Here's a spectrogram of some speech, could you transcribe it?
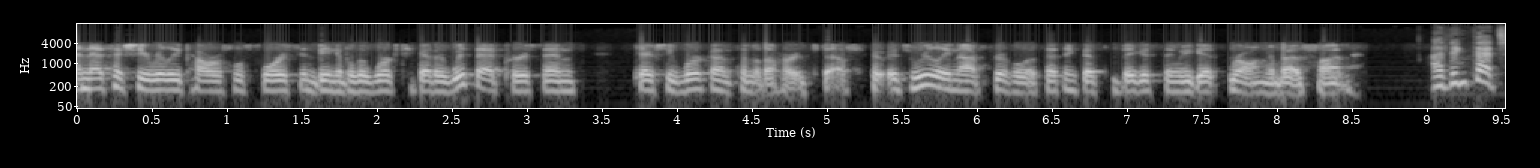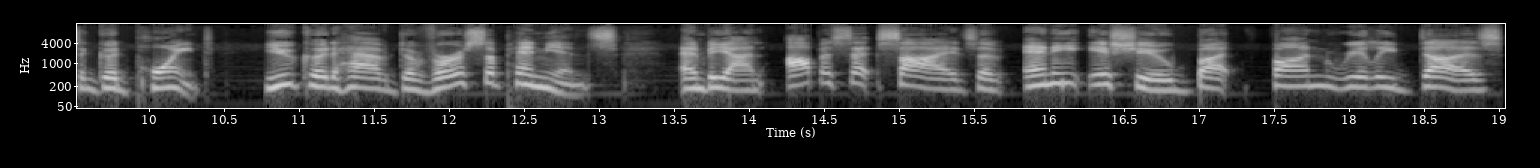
and that's actually a really powerful force in being able to work together with that person to actually work on some of the hard stuff. So it's really not frivolous. I think that's the biggest thing we get wrong about fun. I think that's a good point. You could have diverse opinions and be on opposite sides of any issue, but fun really does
